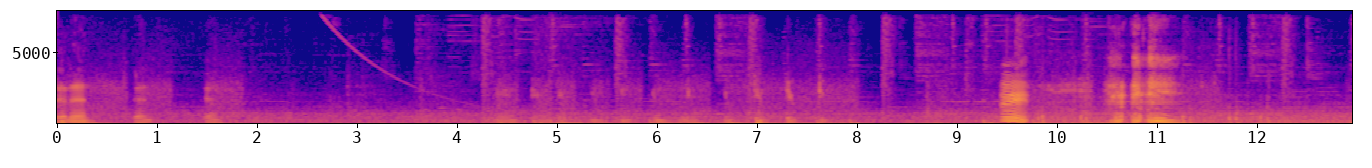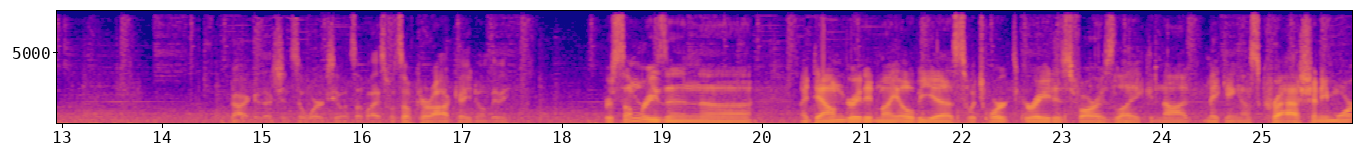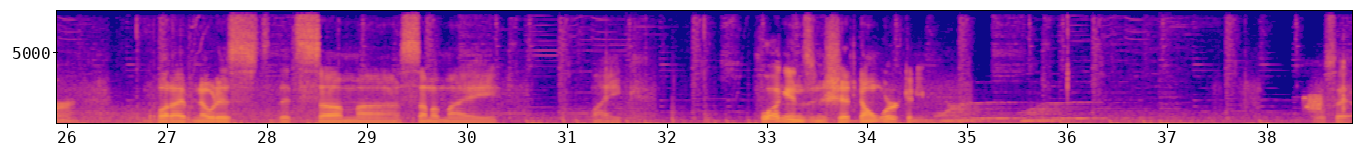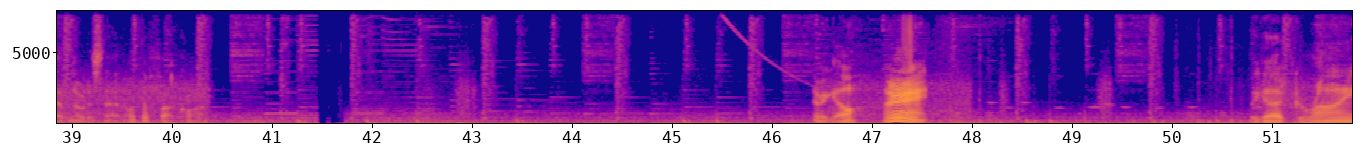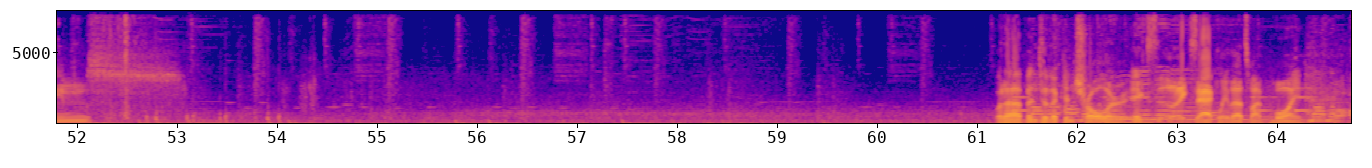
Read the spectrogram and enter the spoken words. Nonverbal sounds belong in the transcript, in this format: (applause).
dun, dun, dun, dun. Mm. (clears throat) Alright. That shit still works. Yo, what's up, Ice? What's up, Karak? How you doing, baby? For some reason, uh, I downgraded my OBS, which worked great as far as like not making us crash anymore. But I've noticed that some uh, some of my like plugins and shit don't work anymore. We'll say I've noticed that. What the fuck? Controller? Ex exactly, that's my point.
